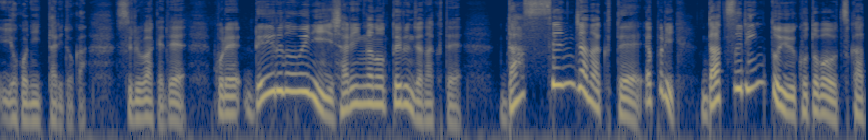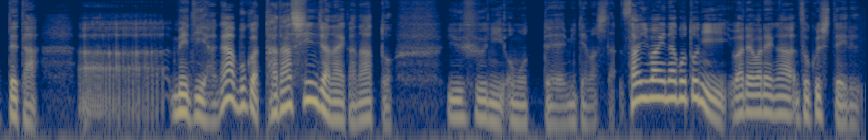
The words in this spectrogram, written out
横に行ったりとかするわけでこれレールの上に車輪が乗ってるんじゃなくて脱線じゃなくてやっぱり脱輪という言葉を使ってたあメディアが僕は正しいんじゃないかなというふうに思って見てました。幸いなことに我々が属している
